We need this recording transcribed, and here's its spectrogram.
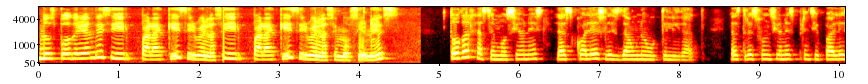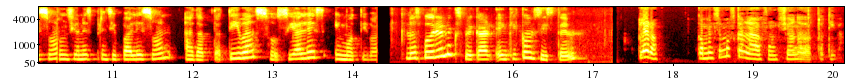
¿Nos podrían decir para qué sirven las, para qué sirven las emociones? Todas las emociones, las cuales les da una utilidad. Las tres funciones principales son, funciones principales son adaptativas, sociales y motivadoras. ¿Nos podrían explicar en qué consisten? Claro, comencemos con la función adaptativa.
